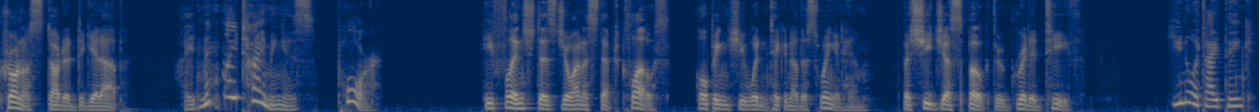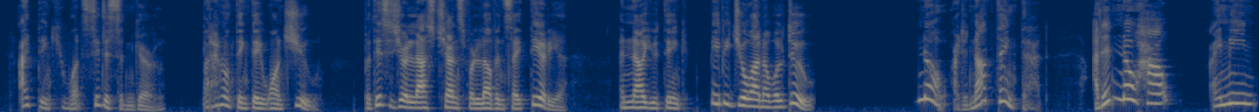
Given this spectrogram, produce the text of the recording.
Cronus started to get up. I admit my timing is poor. He flinched as Joana stepped close, hoping she wouldn't take another swing at him, but she just spoke through gritted teeth. You know what I think? I think you want Citizen Girl, but I don't think they want you. But this is your last chance for love in Cytherea, and now you think maybe Joana will do. No, I did not think that. I didn't know how. I mean,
